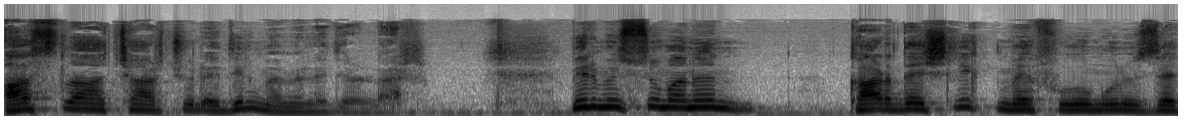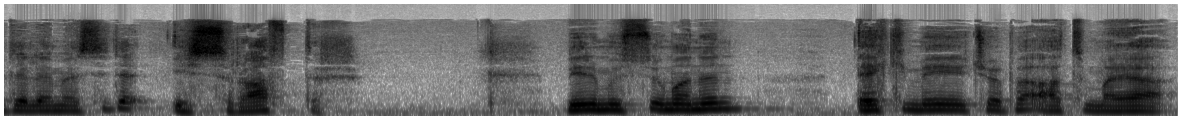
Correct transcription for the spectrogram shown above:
Asla çarçur edilmemelidirler. Bir Müslümanın kardeşlik mefhumunu zedelemesi de israftır. Bir Müslümanın ekmeği çöpe atmaya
